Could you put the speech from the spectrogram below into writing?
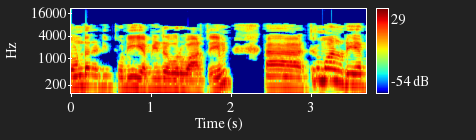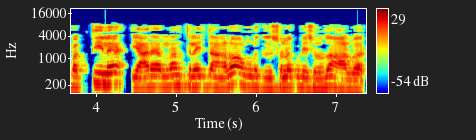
தொண்டரடி பொடி அப்படின்ற ஒரு வார்த்தையும் ஆஹ் திருமாலுடைய பக்தியில யார் யாரெல்லாம் திளைத்தாங்களோ அவங்களுக்கு சொல்லக்கூடிய சொல்லுதான் ஆழ்வார்.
